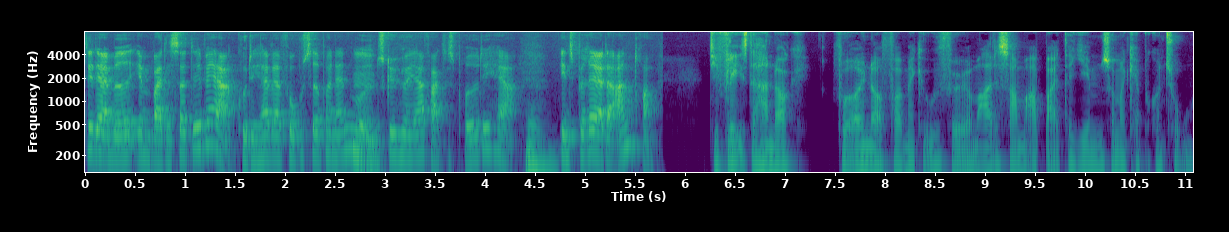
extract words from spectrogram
det der med, jamen var det så det værd? Kunne det her være fokuseret på en anden mm. måde? Nu skal jeg høre, jeg har faktisk prøvet det her. Mm. Inspirerer der andre? De fleste har nok fået øjnene op for, at man kan udføre meget det samme arbejde derhjemme, som man kan på kontoret.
